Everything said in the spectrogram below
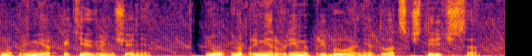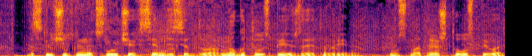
Например, какие ограничения? Ну, например, время пребывания 24 часа. В исключительных случаях 72. Много ты успеешь за это время? Ну, смотря что успевать.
